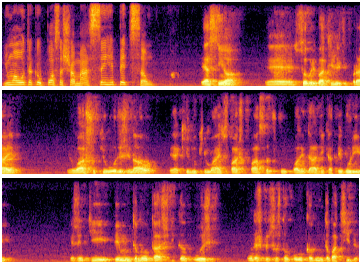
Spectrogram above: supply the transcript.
e uma outra que eu possa chamar sem repetição. É assim, ó. É, sobre batida de praia, eu acho que o original é aquilo que mais faz pássaros com qualidade e categoria a gente vê muita montagem de canto hoje, onde as pessoas estão colocando muita batida.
